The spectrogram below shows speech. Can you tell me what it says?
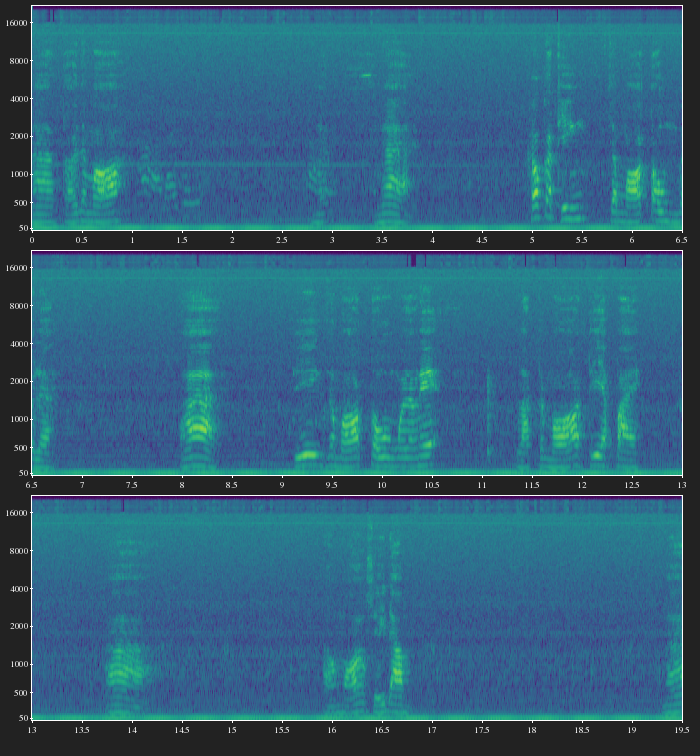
นะถอยสมอนะนะเขาก็ทิ้งสมอตุ่มไปเลยอ่าทิ้งสมอตุ่มไปตรงนี้ หลับสมอเทียบไป อ่า เอาหมอสีดำนะ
